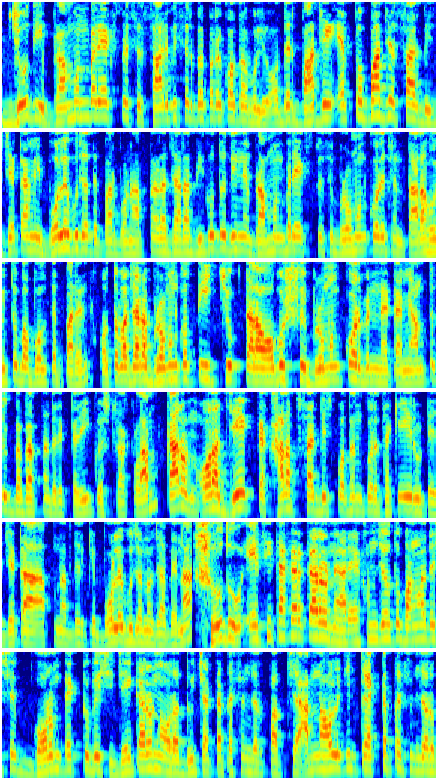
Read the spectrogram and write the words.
যদি ব্রাহ্মণবাড়ি এক্সপ্রেসের সার্ভিসের ব্যাপারে কথা বলি, ওদের বাজে, এত বাজে সার্ভিস যেটা আমি বলে বোঝাতে পারব না। আপনারা যারা বিগত দিনে ব্রাহ্মণবাড়ি এক্সপ্রেসে ভ্রমণ করেছেন, তারা হয়তো বা বলতে পারেন, অথবা যারা ভ্রমণ করতে ইচ্ছুক, তারা অবশ্যই ভ্রমণ করবেন না, এটা আমি আন্তরিকভাবে আপনাদের একটা রিকোয়েস্ট রাখলাম। কারণ ওরা যে একটা খারাপ সার্ভিস প্রদান করে থাকে এই রুটে যেটা আপনাদেরকে বলে বোঝানো যাবে না। শুধু এসি থাকার কারণে, আর এখন যেহেতু বাংলাদেশে গরমটা একটু বেশি, যেই কারণে ওরা দুই চারটা প্যাসেঞ্জার পাচ্ছে, আর না হলে কিন্তু একটা প্যাসেঞ্জারও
